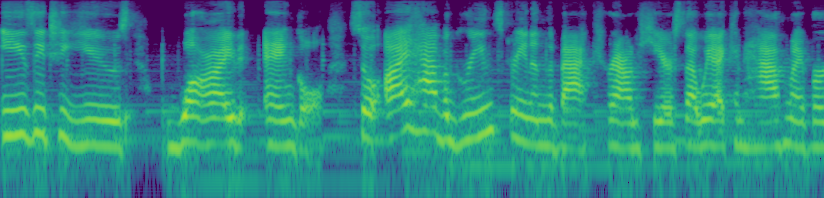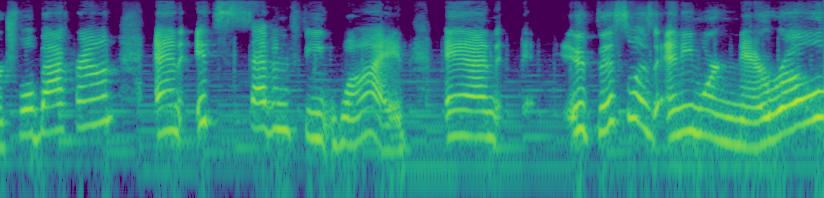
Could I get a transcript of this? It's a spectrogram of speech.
easy to use, wide angle. So I have a green screen in the background here so that way I can have my virtual background and it's seven feet wide. And if this was any more narrow,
